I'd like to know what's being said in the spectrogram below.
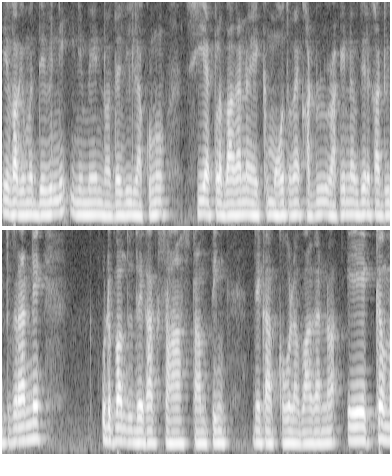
ඒ වගේම දෙවෙනි ඉනිමේ නොදවි ලකුණු 100ක් ලබා ගන්න එක මොහොත තමයි කඩළු රකින්න විදිහට කටයුතු කරන්නේ. උඩපන්දු දෙකක් සහ ස්ටම්පින් දෙකක් ඔහු ලබා ගන්නවා. ඒකම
